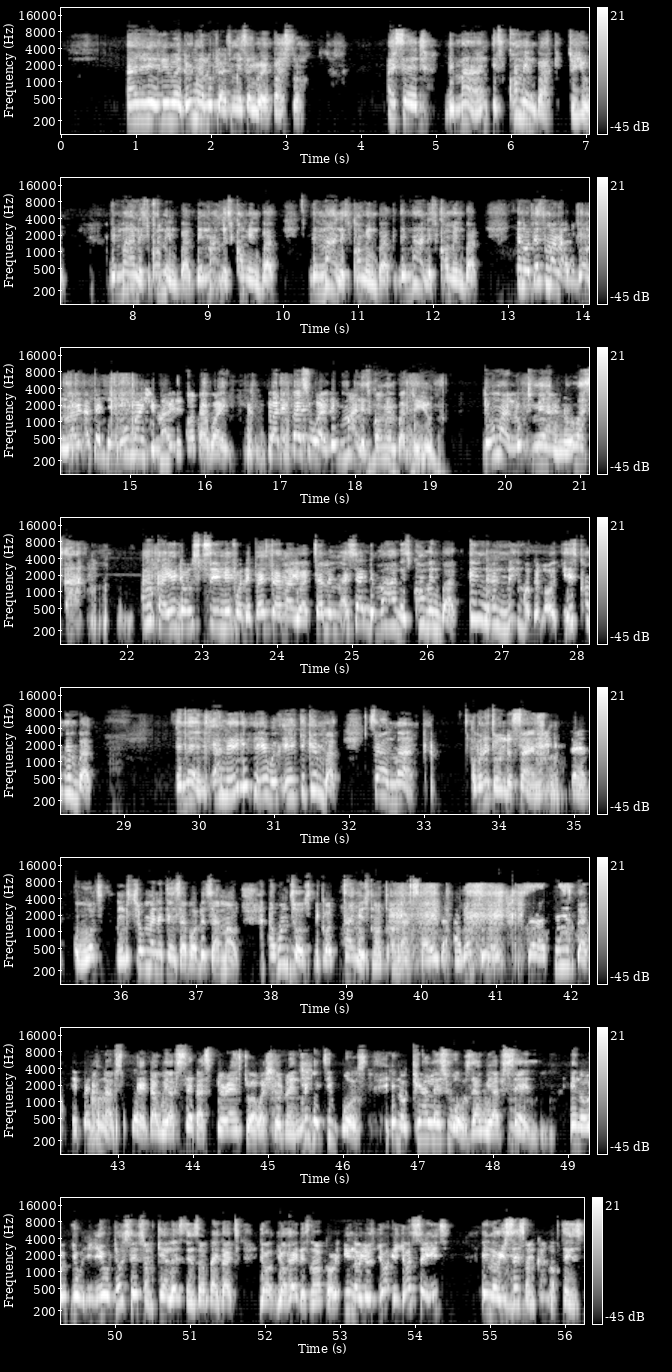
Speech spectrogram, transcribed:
And the woman looked at me and said, "You are a pastor." I said, "The man is coming back to you." The man is coming back. The man is coming back. The man is coming back. The man is coming back. You know, this man had gone married. I said, the woman she married is not wife. You are the first wife. The man is coming back to you. The woman looked at me and was, ah, how can you just see me for the first time and you are telling me? I said, the man is coming back. In the name of the Lord, he's coming back. Amen. And he, he, he came back. Son, man, we need to understand uh, what so many things about this amount. I want us because time is not on our side. I want you know, there are things that a person have said that we have said as parents to our children, negative words, you know, careless words that we have said. You know, you you just say some careless things, something like that. Your your head is not correct. You know, you you, just say it. You know, you say some kind of things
